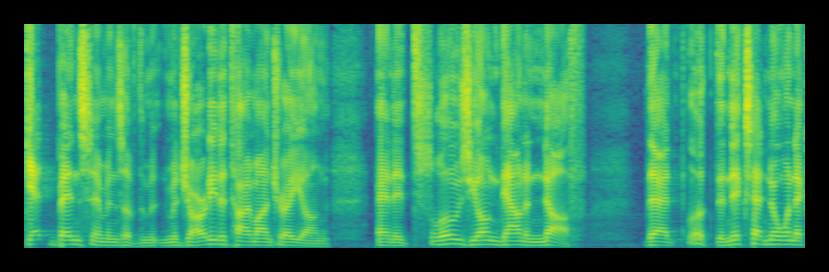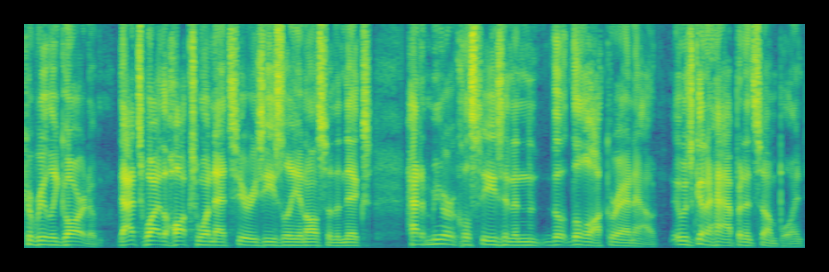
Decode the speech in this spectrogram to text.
Get Ben Simmons of the majority of the time on Trae Young, and it slows Young down enough that look the Knicks had no one that could really guard him. That's why the Hawks won that series easily, and also the Knicks had a miracle season, and the, the luck ran out. It was going to happen at some point.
